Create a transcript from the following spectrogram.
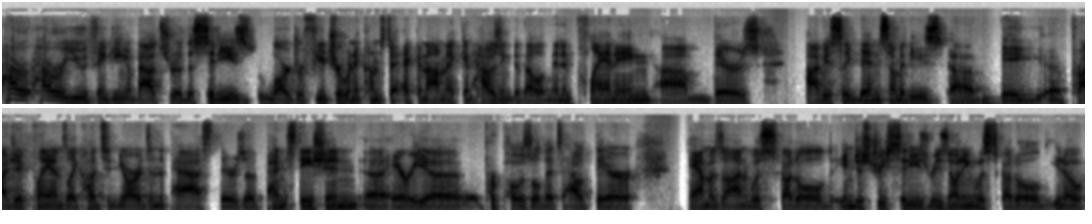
How, how are you thinking about sort of the city's larger future when it comes to economic and housing development and planning? Um, there's obviously been some of these uh, big uh, project plans like Hudson Yards in the past. There's a Penn Station uh, area proposal that's out there. Amazon was scuttled. Industry Cities rezoning was scuttled. You know,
